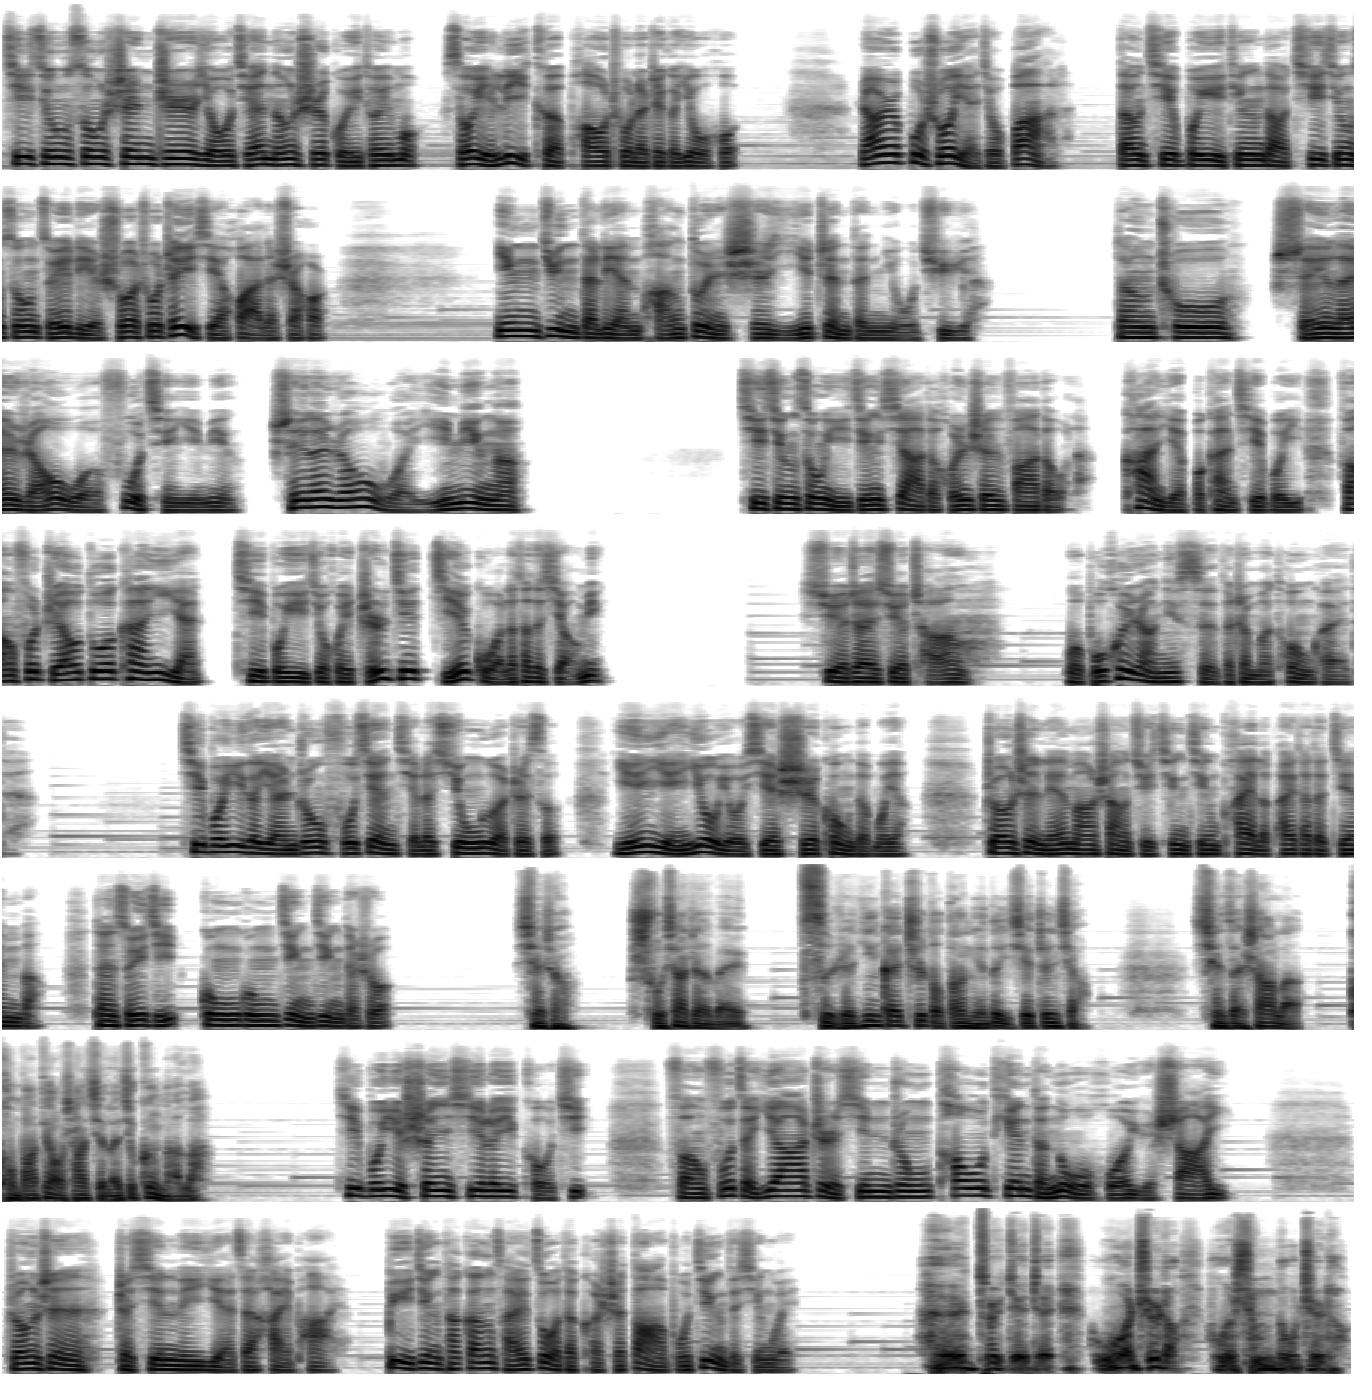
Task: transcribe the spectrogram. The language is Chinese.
戚青松深知有钱能使鬼推磨，所以立刻抛出了这个诱惑。然而不说也就罢了。当戚不义听到戚青松嘴里说出这些话的时候，英俊的脸庞顿时一阵的扭曲呀。当初谁来饶我父亲一命？谁来饶我一命啊？戚青松已经吓得浑身发抖了，看也不看戚不义，仿佛只要多看一眼，戚不义就会直接结果了他的小命。血债血偿。我不会让你死的这么痛快的。戚不义的眼中浮现起了凶恶之色，隐隐又有些失控的模样。庄慎连忙上去，轻轻拍了拍他的肩膀，但随即恭恭敬敬地说：“先生，属下认为此人应该知道当年的一些真相，现在杀了，恐怕调查起来就更难了。”戚不义深吸了一口气，仿佛在压制心中滔天的怒火与杀意。庄慎这心里也在害怕呀，毕竟他刚才做的可是大不敬的行为。对对对，我知道，我什么都知道。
